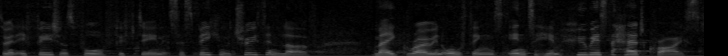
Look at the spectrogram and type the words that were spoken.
so in Ephesians 4:15 it says, Speaking the truth in love may grow in all things into him who is the head Christ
